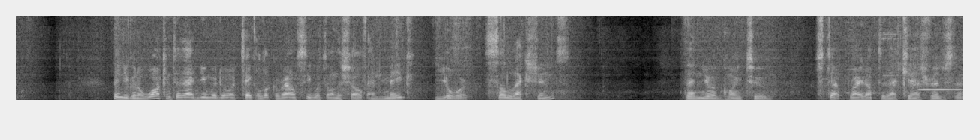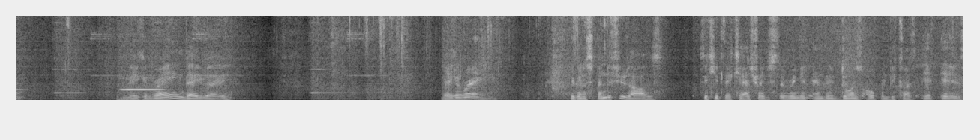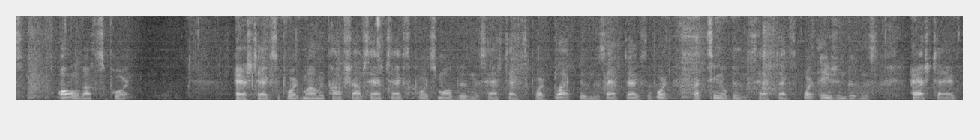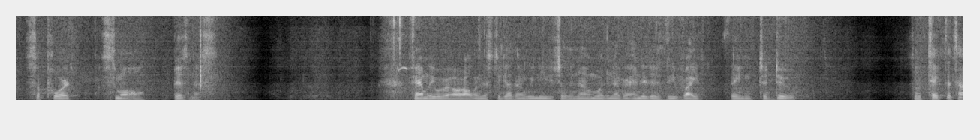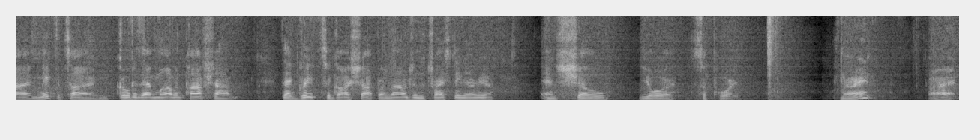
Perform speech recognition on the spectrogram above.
Then you're going to walk into that humidor, take a look around, see what's on the shelf, and make your selections. Then you're going to step right up to that cash register. Make it rain, baby. Make it rain. You're going to spend a few dollars to keep their cash register ringing and their doors open because it is all about support. Hashtag support mom and pop shops, hashtag support small business, hashtag support black business, hashtag support Latino business, hashtag support Asian business, hashtag support small business. Family, we're all in this together and we need each other now more than ever and it is the right thing to do. So take the time, make the time, go to that mom and pop shop, that great cigar shop or lounge in the tri-state area, and show your support. All right? All right.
